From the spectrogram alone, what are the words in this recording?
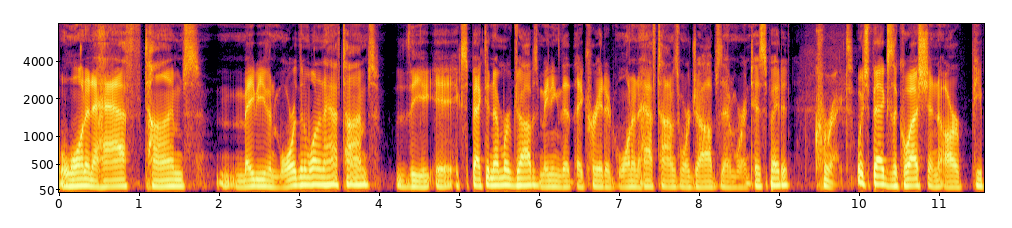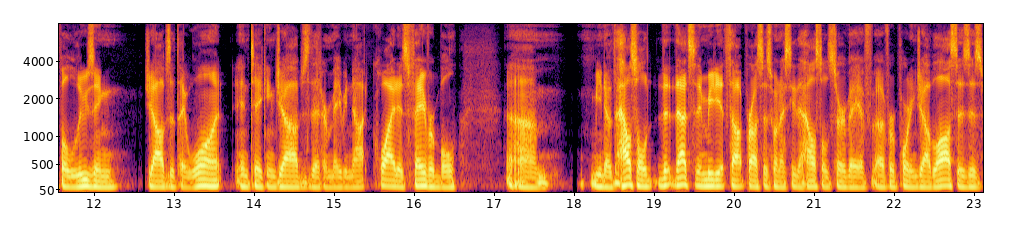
one and a half times, maybe even more than one and a half times the uh, expected number of jobs, meaning that they created one and a half times more jobs than were anticipated. Correct. Which begs the question are people losing jobs that they want and taking jobs that are maybe not quite as favorable? Um, you know, the household, th- that's the immediate thought process when I see the household survey of, of reporting job losses is,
